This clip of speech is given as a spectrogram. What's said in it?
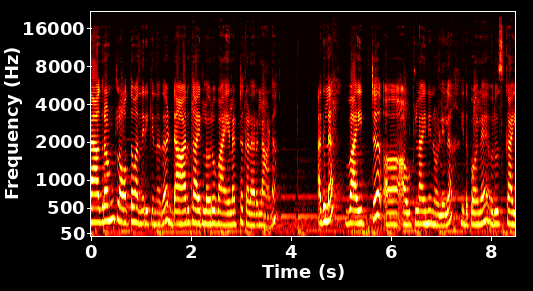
ബാക്ക്ഗ്രൗണ്ട് ക്ലോത്ത് വന്നിരിക്കുന്നത് ഡാർക്ക് ആയിട്ടുള്ള ഒരു വയലറ്റ് കളറിലാണ്. അതിൽ വൈറ്റ് ഔട്ട്ലൈനിനുള്ളിൽ ഇതുപോലെ ഒരു സ്കൈ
